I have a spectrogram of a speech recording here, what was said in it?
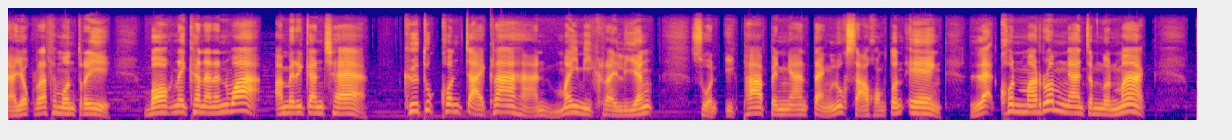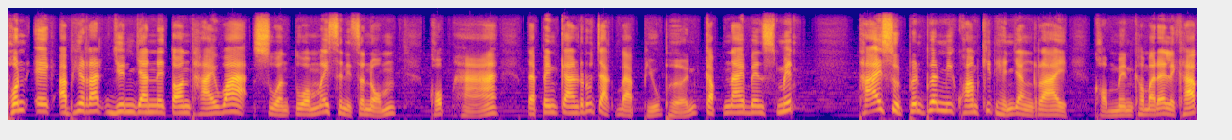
นายกรัฐมนตรี บอกในขณะนั้นว่าอเมริกันแชร์ คือทุกคนจ่ายค่าอาหารไม่มีใครเลี้ยง ส่วนอีกภาพเป็นงานแต่งลูกสาวของตนเอง และคนมาร่วมงานจำนวนมากพลเอกอภิรัตยืนยันในตอนท้ายว่าส่วนตัวไม่สนิทสนม คบหา แต่เป็นการรู้จักแบบผิวเผินกับนายเบนสมิธท้ายสุดเพื่อนๆมีความคิดเห็นอย่างไร คอมเมนต์เข้ามาได้เลยครับ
